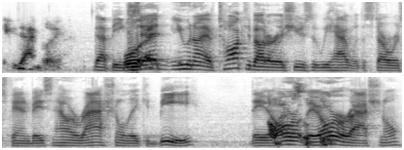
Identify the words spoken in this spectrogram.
Exactly. That being well, said, I, you and I have talked about our issues that we have with the Star Wars fan base and how irrational they can be. They oh, are absolutely. they are irrational.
